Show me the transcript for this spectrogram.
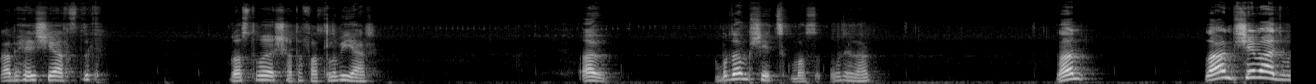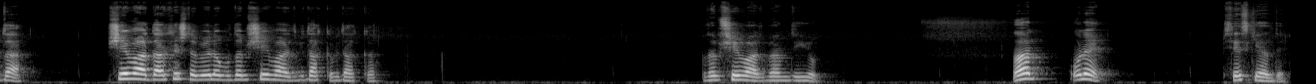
abi her şeyi attık. Burası da şatafatlı bir yer. Abi buradan bir şey çıkmasın. O ne lan? Lan Lan bir şey vardı burada. Bir şey vardı arkadaşlar böyle burada bir şey vardı. Bir dakika bir dakika. Burada bir şey vardı ben diyorum. Lan o ne? Bir ses geldi.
